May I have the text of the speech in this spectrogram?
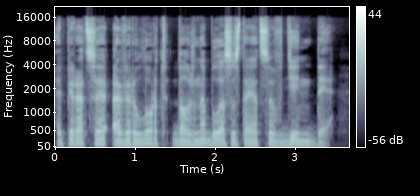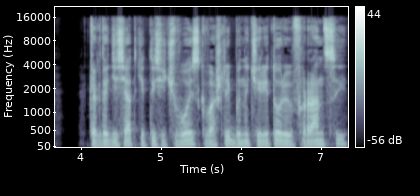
операция «Оверлорд» должна была состояться в день «Д», когда десятки тысяч войск вошли бы на территорию Франции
